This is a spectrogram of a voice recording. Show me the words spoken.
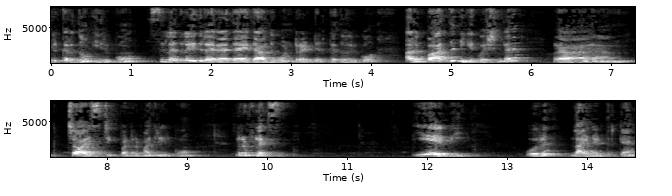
இருக்கிறதும் இருக்கும். சில இதுல இதுல ஏதாவது ஒன்று ரெண்டு இருக்கிறதும் இருக்கும். அதை பார்த்து நீங்கள் கொஷனில் சாய்ஸ் டிக் பண்ணுற மாதிரி இருக்கும். ரிஃப்ளெக்ஸ் ஏபி ஒரு லைன் எடுத்திருக்கேன்.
